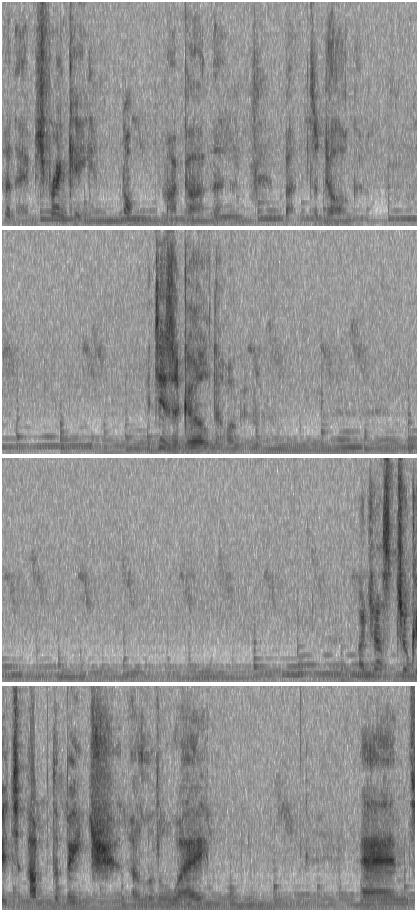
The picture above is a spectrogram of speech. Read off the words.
Her name's Frankie, not my partner, but the dog. It is a girl dog. I just took it up the beach a little way and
